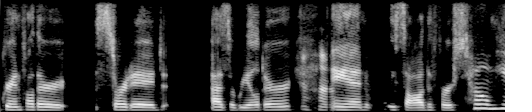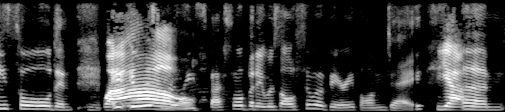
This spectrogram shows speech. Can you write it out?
grandfather started as a realtor uh-huh. and we saw the first home he sold and wow. it, it, was really special but it was also a very long day. Yeah um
